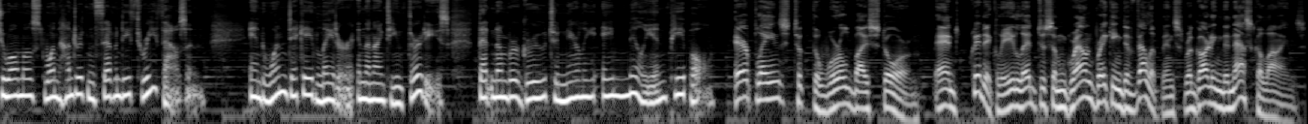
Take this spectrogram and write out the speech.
to almost 173,000. And one decade later, in the 1930s, that number grew to nearly a million people. Airplanes took the world by storm and critically led to some groundbreaking developments regarding the Nazca lines.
